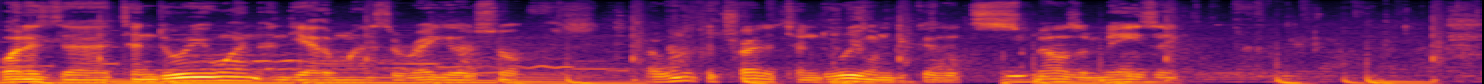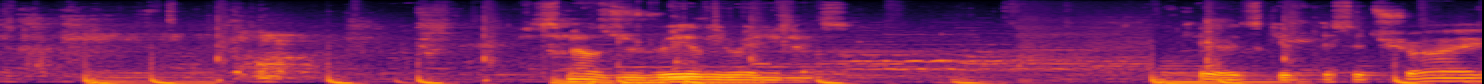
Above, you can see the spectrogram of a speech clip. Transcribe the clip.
One is the tandoori one and the other one is the regular. So I wanted to try the tandoori one because it smells amazing. It smells really, really nice. Okay, let's give this a try.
